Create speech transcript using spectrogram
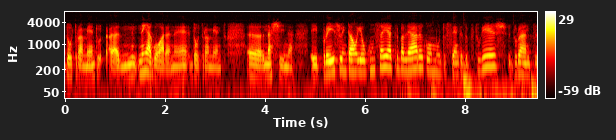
doutoramento, ah, nem agora, né, doutoramento uh, na China. E por isso, então, eu comecei a trabalhar como docente de português durante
